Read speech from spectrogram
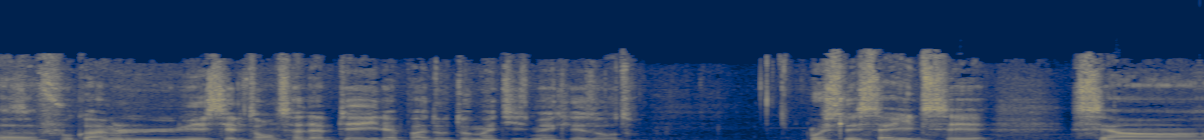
Il faut quand même lui laisser le temps de s'adapter. Il n'a pas d'automatisme avec les autres. Wesley Saïd, c'est c'est un,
